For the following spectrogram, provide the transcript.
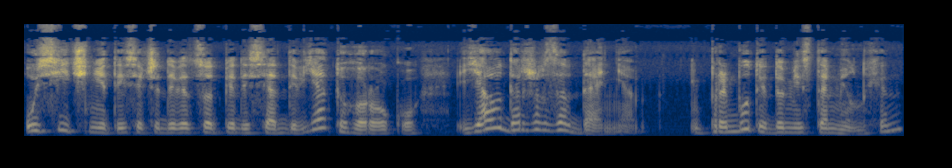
У січні 1959 року я одержав завдання прибути до міста Мюнхен,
